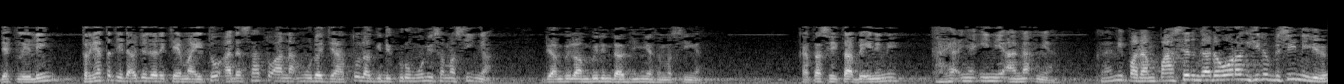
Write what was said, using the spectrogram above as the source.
dia keliling, ternyata tidak jauh dari kemah itu ada satu anak muda jatuh lagi dikerumuni sama singa, diambil-ambilin dagingnya sama singa. Kata si tabiin ini, kayaknya ini anaknya. Karena ini padang pasir nggak ada orang hidup di sini gitu.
